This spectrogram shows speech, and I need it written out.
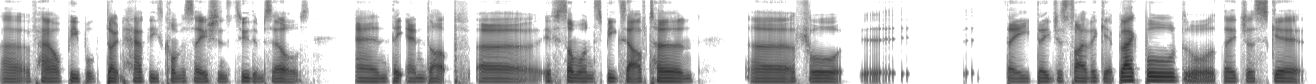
Uh, of how people don't have these conversations to themselves, and they end up, uh, if someone speaks out of turn, uh, for uh, they they just either get blackballed or they just get,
